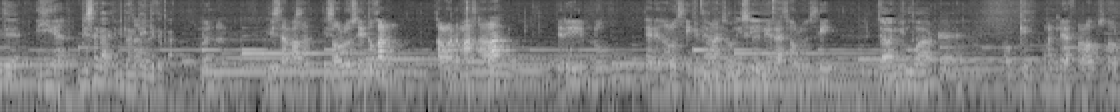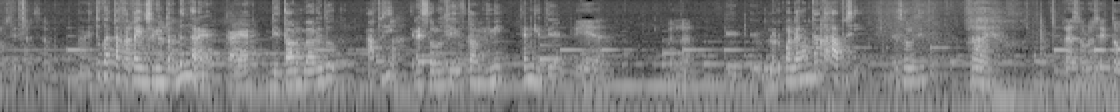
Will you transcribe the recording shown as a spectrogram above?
gitu ya? Iya. Bisa nggak dibilang kayak gitu kak? Bener. Bisa banget. Bisa. solusi itu kan kalau ada masalah jadi lu cari solusi gitu Nyari kan. solusi. ini resolusi jalan gitu. keluar ya. Oke. Mendevelop solusi tersebut. Nah itu kata-kata yang sering terdengar ya kayak di tahun baru itu apa sih resolusi itu tahun ini? Kan gitu ya? Iya. Bener. Oke, oke. menurut pandangan kakak apa sih resolusi itu resolusi itu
